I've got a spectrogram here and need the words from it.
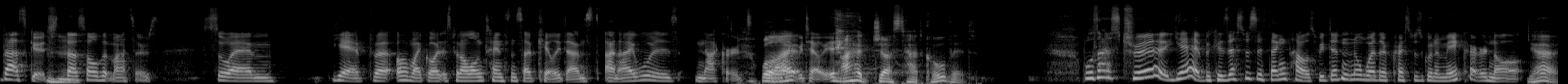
That's good. Mhm. That's all that matters. So um, Yeah, but oh my god, it's been a long time since I've ceilidh danced, and I was knackered. Well, let I, me tell you. I had just had COVID. Well, that's true. Yeah, because this was the thing, pals. We didn't know whether Chris was going to make it or not. Yeah.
